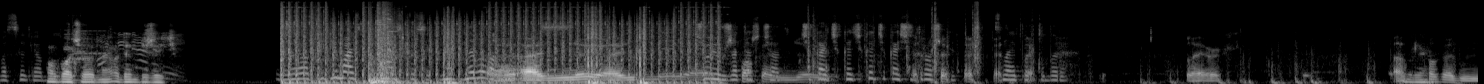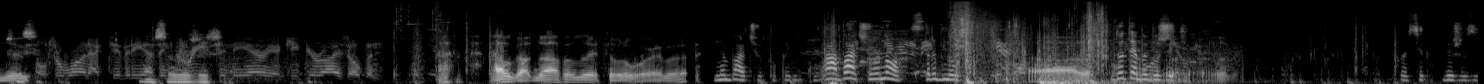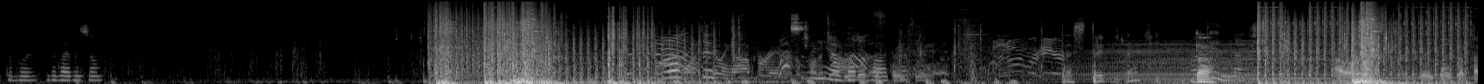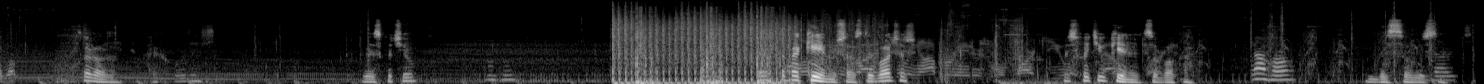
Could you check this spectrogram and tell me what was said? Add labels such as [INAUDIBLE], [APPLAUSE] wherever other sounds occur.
Василя О, бачу, один, один біжить. Піднімайся, піднімайся. Не, вилазь. Чую вже теж чат. Чекай, чекай, чекай, чекай, ще трошки. Снайперку беру. Бля. fucking knew. Щас. Ultra One, activity has so increased there's in the area. Keep your eyes open. [LAUGHS] I've got nothing left, so don't worry about it. Не бачу поки нікого. А, бачу, воно, стрибнув. До тебе біжить. Косик, біжу за тобою. Давай разом. Ах ти, свиня горбата. Та стріміля чи Да, Один наче. Зразу. не приходить? Вискочив. Угу. Я тебе кину зараз, ти бачиш? Ось хотів кинути собака. Ага, Bez souvislosti.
